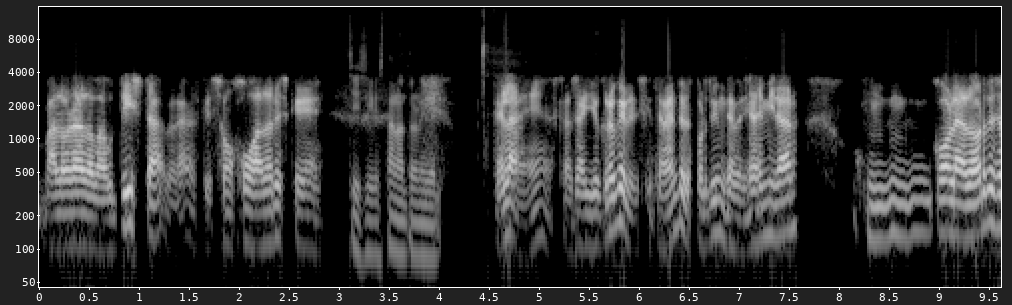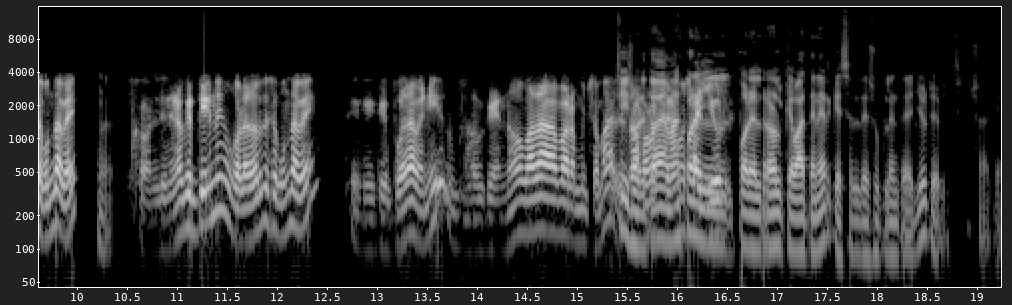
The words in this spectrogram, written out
valorado Bautista, ¿verdad? es que son jugadores que... Sí, sí, que están a otro nivel. Tela, ¿eh? o sea, yo creo que, sinceramente, el Sporting debería de mirar un goleador de segunda B. Ah. Con el dinero que tiene, un goleador de segunda B que, pueda venir, porque no va a dar para mucho más. Sí, sobre todo además por el, por el rol que va a tener, que es el de suplente de Jurjevic. O sea que...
